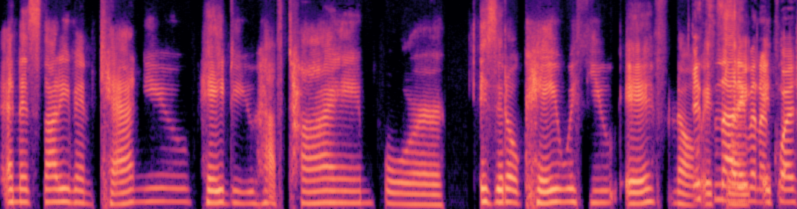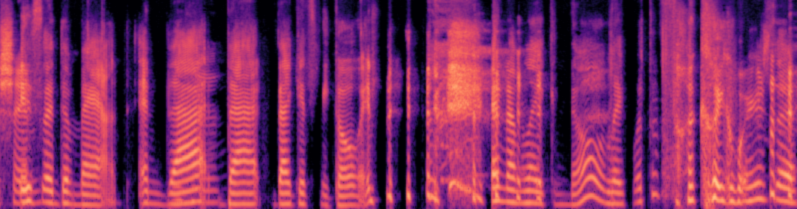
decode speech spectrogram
And it's not even can you? Hey, do you have time? Or is it okay with you if no it's, it's, not like- even a it's, question. it's a demand and that Mhm. that that gets me going and i'm like no like what the fuck like where's the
